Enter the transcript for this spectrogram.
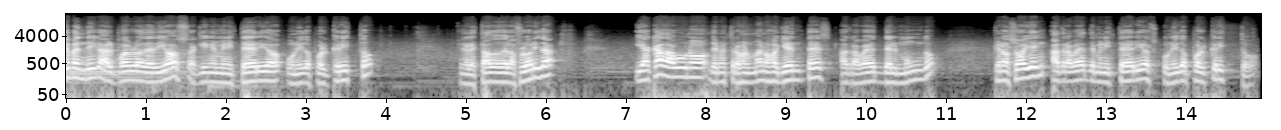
Dios bendiga al pueblo de Dios aquí en el Ministerio Unidos por Cristo, en el estado de la Florida, y a cada uno de nuestros hermanos oyentes a través del mundo, que nos oyen a través de Ministerios Unidos por Cristo.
